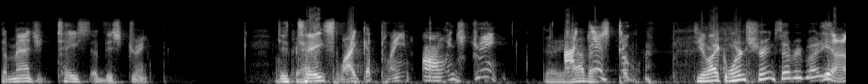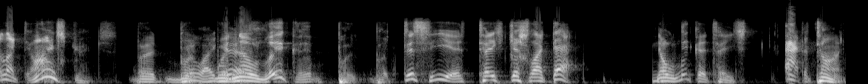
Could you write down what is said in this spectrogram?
The magic taste of this drink. It Okay. tastes like a plain orange drink. There you I have it. don't. Do you like orange drinks, everybody? Yeah, I like the orange drinks, but but like with no liquor. But but this here tastes just like that. No liquor taste at the time,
